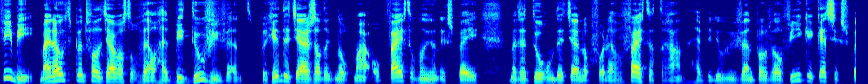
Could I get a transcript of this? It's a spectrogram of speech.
Phoebe, mijn hoogtepunt van het jaar was toch wel het Bidoof-event. Begin dit jaar zat ik nog maar op 50 miljoen XP met het doel om dit jaar nog voor level 50 te gaan. Het Bidoof-event bood wel vier keer Catch XP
